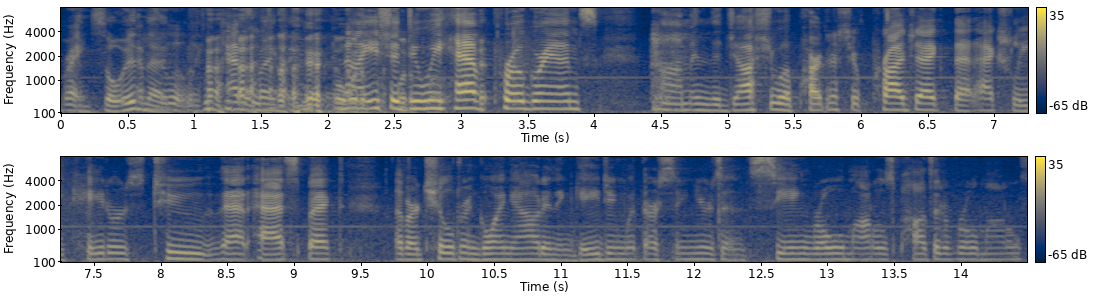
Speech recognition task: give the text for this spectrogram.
right. So isn't that- Absolutely. if we keep the main Absolutely. Niesha, do we have programs um, in the Joshua Partnership Project that actually caters to that aspect of our children going out and engaging with our seniors and seeing role models, positive role models?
